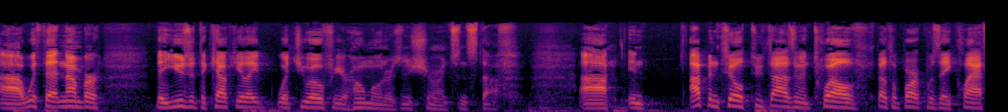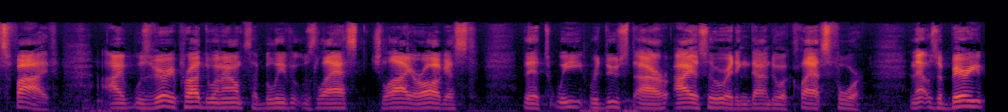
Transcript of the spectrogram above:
uh, with that number, they use it to calculate what you owe for your homeowner's insurance and stuff. Uh, in up until 2012, Bethel Park was a Class 5. I was very proud to announce, I believe it was last July or August, that we reduced our ISO rating down to a Class 4. And that was a very,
